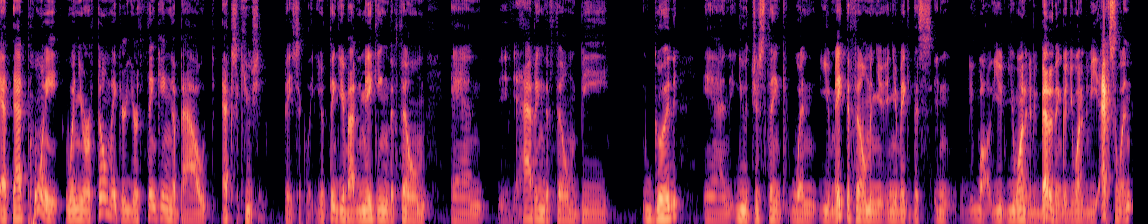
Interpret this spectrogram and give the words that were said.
at that point, when you're a filmmaker, you're thinking about execution. Basically, you're thinking about making the film and having the film be good. And you just think when you make the film and you and you make this in well you, you want it to be better than good you want it to be excellent.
